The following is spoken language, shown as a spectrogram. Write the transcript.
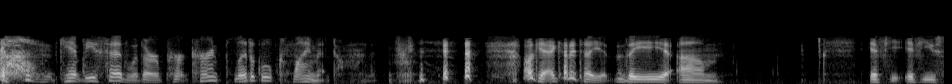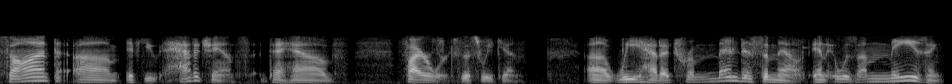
can't be said with our per- current political climate. okay, I got to tell you, the um, if you, if you saw it, um, if you had a chance to have fireworks this weekend, uh, we had a tremendous amount, and it was amazing.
